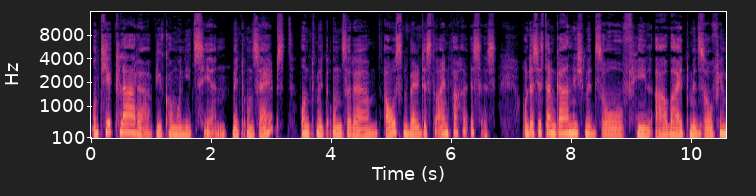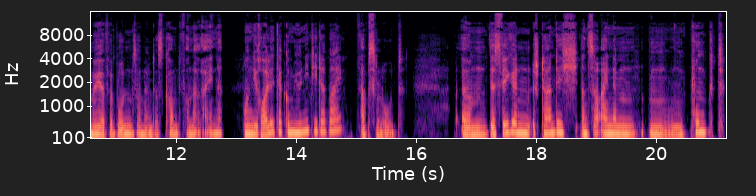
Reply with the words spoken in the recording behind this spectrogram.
und je klarer wir kommunizieren mit uns selbst und mit unserer Außenwelt, desto einfacher ist es. Und das ist dann gar nicht mit so viel Arbeit, mit so viel Mühe verbunden, sondern das kommt von alleine. Und die Rolle der Community dabei? Absolut. Ähm, deswegen stand ich an so einem mm, Punkt,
